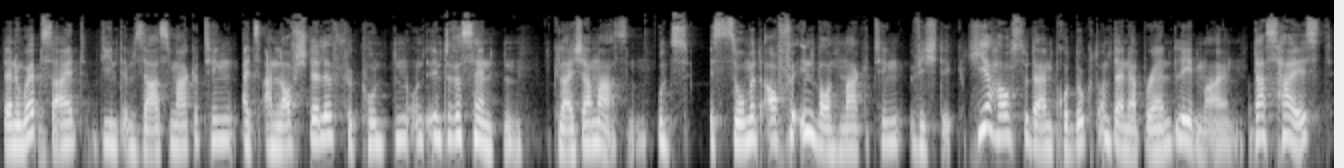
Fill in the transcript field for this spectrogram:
Deine Website dient im SaaS-Marketing als Anlaufstelle für Kunden und Interessenten gleichermaßen. Und ist somit auch für Inbound-Marketing wichtig. Hier hauchst du deinem Produkt und deiner Brand Leben ein. Das heißt,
